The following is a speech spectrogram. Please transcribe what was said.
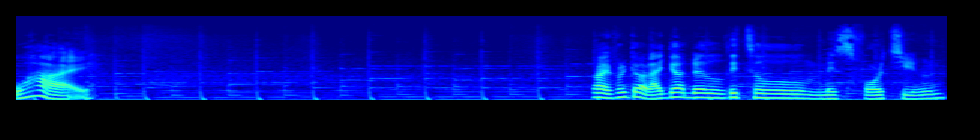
Why? Oh, I forgot, I got the little misfortune.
